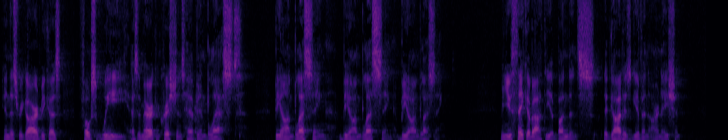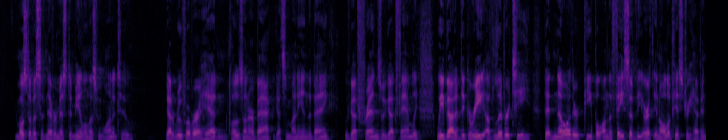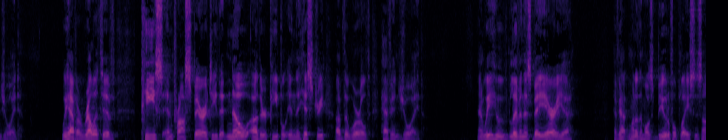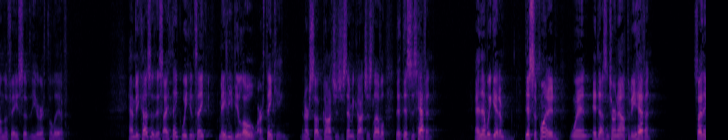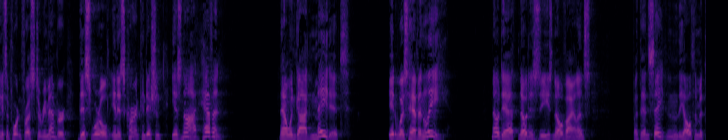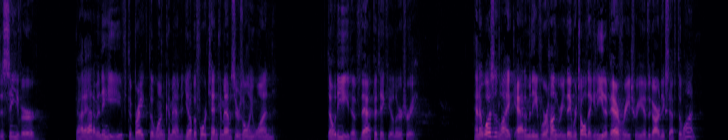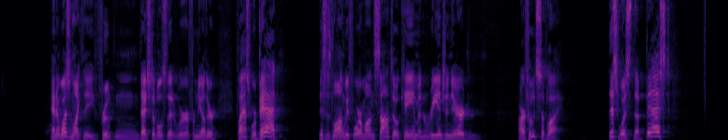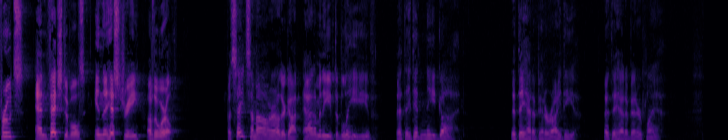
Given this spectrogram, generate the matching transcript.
in this regard because, folks, we as American Christians have been blessed beyond blessing, beyond blessing, beyond blessing. When you think about the abundance that God has given our nation, most of us have never missed a meal unless we wanted to. We've got a roof over our head and clothes on our back. We've got some money in the bank. We've got friends. We've got family. We've got a degree of liberty that no other people on the face of the earth in all of history have enjoyed. We have a relative peace and prosperity that no other people in the history of the world have enjoyed. And we who live in this Bay Area have got one of the most beautiful places on the face of the earth to live. And because of this, I think we can think, maybe below our thinking, in our subconscious or semi conscious level, that this is heaven. And then we get disappointed when it doesn't turn out to be heaven. So I think it's important for us to remember this world in its current condition is not heaven. Now, when God made it, it was heavenly. No death, no disease, no violence. But then Satan, the ultimate deceiver, got Adam and Eve to break the one commandment. You know, before 10 commandments, there was only one. Don't eat of that particular tree. And it wasn't like Adam and Eve were hungry. They were told they could eat of every tree of the garden except the one. And it wasn't like the fruit and vegetables that were from the other plants were bad. This is long before Monsanto came and re engineered our food supply. This was the best fruits and vegetables in the history of the world. But Satan somehow or other got Adam and Eve to believe that they didn't need God, that they had a better idea, that they had a better plan.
